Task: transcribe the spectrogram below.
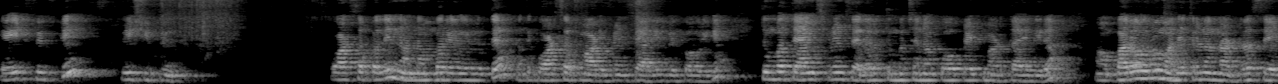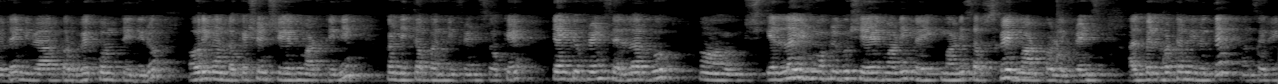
eight fifty free shipping ವಾಟ್ಸಪ್ಪಲ್ಲಿ ನನ್ನ ನಂಬರ್ ಇರುತ್ತೆ. ಅದಕ್ಕೆ ವಾಟ್ಸಪ್ ಮಾಡಿ ಫ್ರೆಂಡ್ಸ್ ಯಾರಿಗೆ ಬೇಕು ಅವರಿಗೆ. ತುಂಬ ಥ್ಯಾಂಕ್ಸ್ ಫ್ರೆಂಡ್ಸ್ ಎಲ್ಲರೂ ತುಂಬ ಚೆನ್ನಾಗಿ ಕೋಆಪ್ರೇಟ್ ಮಾಡ್ತಾ ಇದ್ದೀರಾ. ಬರೋರು ಮನೆ ಹತ್ರ ನನ್ನ ಅಡ್ರೆಸ್ ಹೇಳಿದೆ, ನೀವು ಯಾರು ಬರಬೇಕು ಅಂತಿದ್ದೀರೋ, ಅವ್ರಿಗೆ ನಾನು ಲೊಕೇಶನ್ ಶೇರ್ ಮಾಡ್ತೀನಿ. ಖಂಡಿತ ಬನ್ನಿ friends okay thank you friends ಎಲ್ಲರಿಗೂ ಎಲ್ಲ ಹೆಣ್ಮಕ್ಳಿಗೂ ಶೇರ್ ಮಾಡಿ ಲೈಕ್ ಮಾಡಿ ಸಬ್ಸ್ಕ್ರೈಬ್ ಮಾಡ್ಕೊಳ್ಳಿ ಫ್ರೆಂಡ್ಸ್ ಅಲ್ಲಿ ಬೆಲ್ ಬಟನ್ ಇರುತ್ತೆ, ಒಂದ್ಸರಿ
